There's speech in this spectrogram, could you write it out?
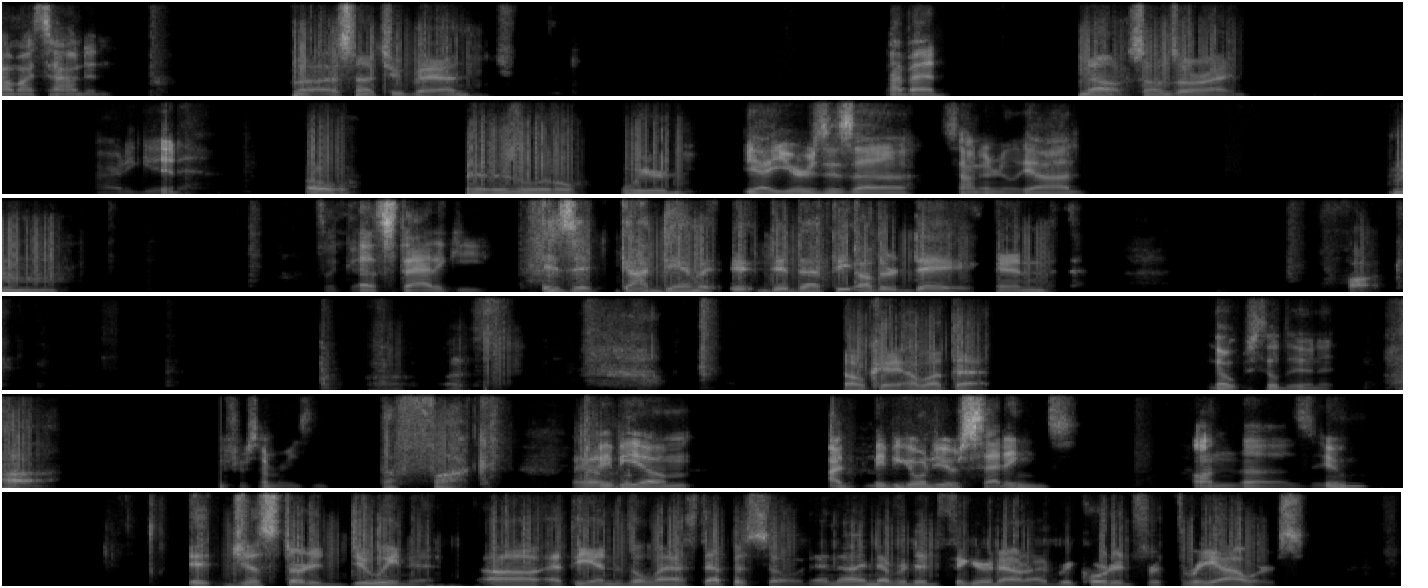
How am I sounding? No, that's not too bad. Not bad. No, sounds all right. Already good. Oh, yeah, there's a little weird. Yeah, yours is uh sounding really odd. Hmm. It's like a staticky. Is it? God damn it! It did that the other day, and fuck. Uh, let's. Okay, how about that? Nope, still doing it Huh? for some reason. The fuck? Maybe um, I maybe go into your settings on the Zoom. it just started doing it uh, at the end of the last episode, and I never did figure it out. I'd recorded for three hours,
